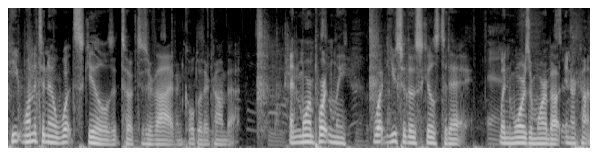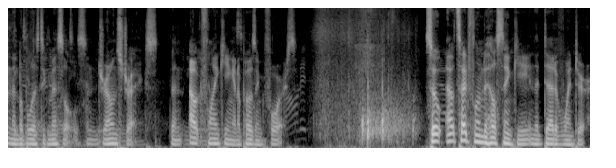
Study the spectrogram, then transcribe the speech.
He wanted to know what skills it took to survive in cold weather combat. And more importantly, what use are those skills today, when wars are more about intercontinental ballistic missiles and drone strikes than outflanking an opposing force. So, outside flew him to Helsinki in the dead of winter,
